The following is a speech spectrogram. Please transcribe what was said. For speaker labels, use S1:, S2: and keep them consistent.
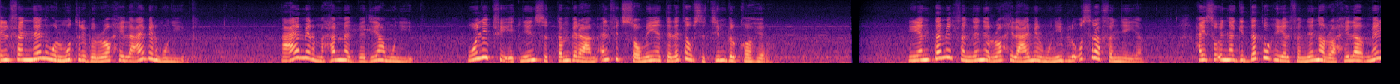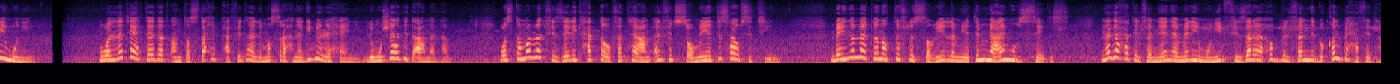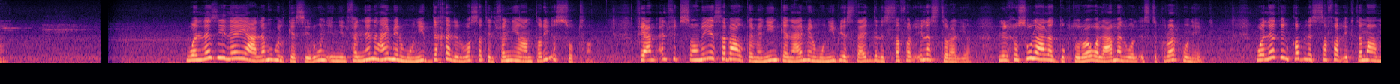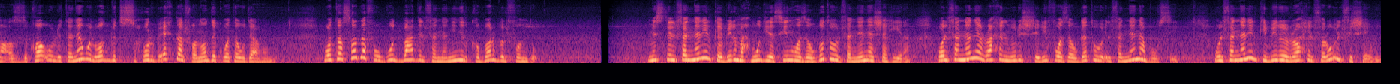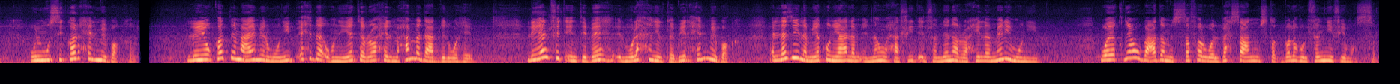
S1: الفنان والمطرب الراحل عامر منيب. عامر محمد بديع منيب. ولد في 2 سبتمبر عام 1963 بالقاهرة. ينتمي الفنان الراحل عامر منيب لأسرة فنية حيث أن جدته هي الفنانة الراحلة ماري منيب والتي اعتادت أن تصطحب حفيدها لمسرح نجيب الريحاني لمشاهدة أعمالها واستمرت في ذلك حتى وفاتها عام 1969 بينما كان الطفل الصغير لم يتم عامه السادس. نجحت الفنانة ماري منيب في زرع حب الفن بقلب حفيدها والذي لا يعلمه الكثيرون إن الفنان عامر منيب دخل الوسط الفني عن طريق الصدفة. في عام 1987 كان عامر منيب يستعد للسفر إلى أستراليا للحصول على الدكتوراه والعمل والاستقرار هناك. ولكن قبل السفر اجتمع مع أصدقائه لتناول وجبة السحور بإحدى الفنادق وتوديعهم. وتصادف وجود بعض الفنانين الكبار بالفندق. مثل الفنان الكبير محمود ياسين وزوجته الفنانة شهيرة والفنان الراحل نور الشريف وزوجته الفنانة بوسي والفنان الكبير الراحل فاروق الفيشاوي والموسيقار حلمي بكر. ليقدم عامر منيب إحدى أغنيات الراحل محمد عبد الوهاب. ليلفت انتباه الملحن الكبير حلمي بكر الذي لم يكن يعلم أنه حفيد الفنانة الراحلة ماري منيب. ويقنعه بعدم السفر والبحث عن مستقبله الفني في مصر.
